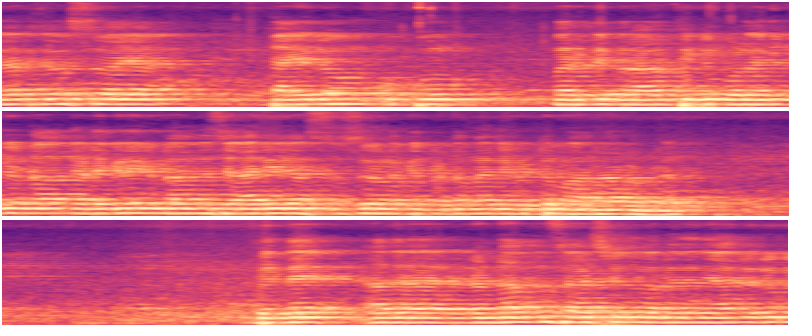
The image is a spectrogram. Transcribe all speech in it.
നേർദിവസമായ തൈലവും ഉപ്പും പുരട്ടി പ്രാർത്ഥിക്കുമ്പോൾ എനിക്കുണ്ടാകുന്ന ഇടയ്ക്കിടയ്ക്ക് ഉണ്ടാകുന്ന ശാരീരിക അസ്വസ്ഥതകളൊക്കെ പെട്ടെന്ന് തന്നെ വിട്ടുമാറാറുണ്ട്. പിന്നെ അത് രണ്ടാമത്തെ സാക്ഷി എന്ന് പറയുന്നത് ഞാനൊരു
